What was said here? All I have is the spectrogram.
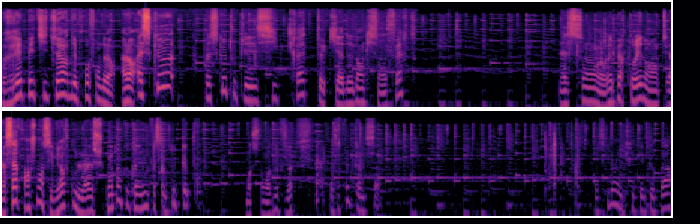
Répétiteurs des profondeurs. Alors est-ce que... Est-ce que toutes les secrètes qu'il y a dedans qui sont offertes elles sont euh, répertoriées dans l'entier? Ah ça franchement c'est grave cool là, je suis content que Konami passe un truc comme... Bon c'est un truc comme ça. Est-ce qu'ils l'ont écrit quelque part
